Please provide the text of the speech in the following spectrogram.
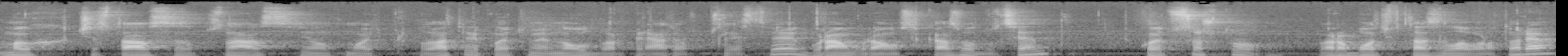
имах честа да се запозная с един от моите преподаватели, който ми е много добър приятел в последствие. Горан Горанов се казва, доцент, който също работи в тази лаборатория.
